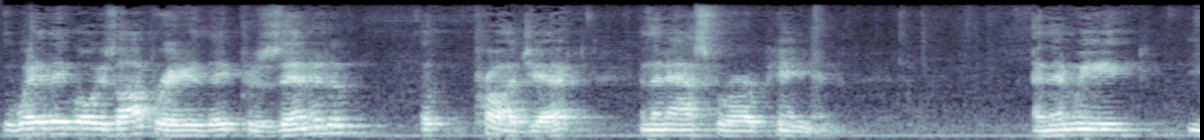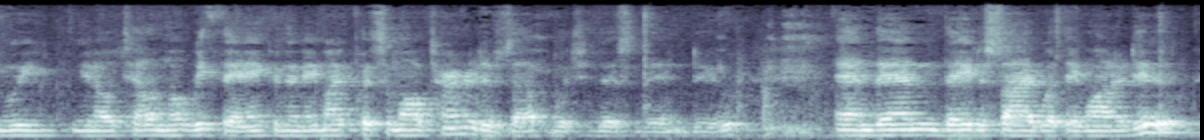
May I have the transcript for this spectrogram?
the way they've always operated, they presented a, a project and then asked for our opinion. And then we, we, you know, tell them what we think, and then they might put some alternatives up, which this didn't do, and then they decide what they want to do.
